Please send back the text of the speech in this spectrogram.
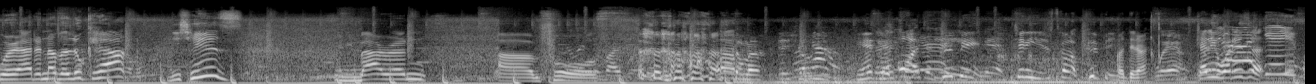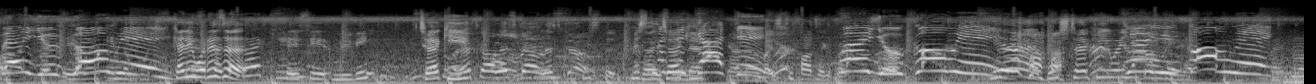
We're at another lookout. This is Barron um, Falls. Oh, it's a poopy. Jenny, you just got poopy. Oh, did I? Where? Kelly, what is it? Kelly, what is it? Can you see it moving? Turkey. Let's go, let's go, let's go. Mr. Turkey. But it's too far to take a photo. Where you going? Yeah, bush turkey, where you going? going?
